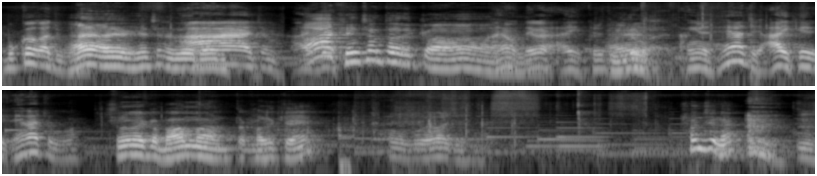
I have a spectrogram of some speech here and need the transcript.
못 가가지고. 아니 아니 괜찮아 너, 너. 아 좀. 아 괜찮다니까 아, 형 내가 아이 그래도 아이. 이런 거 당연히 해야지. 아이 그 해가지고. 준호니까 마음만 딱 가질게 아니 뭐 해가지고. 편지네? 응.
